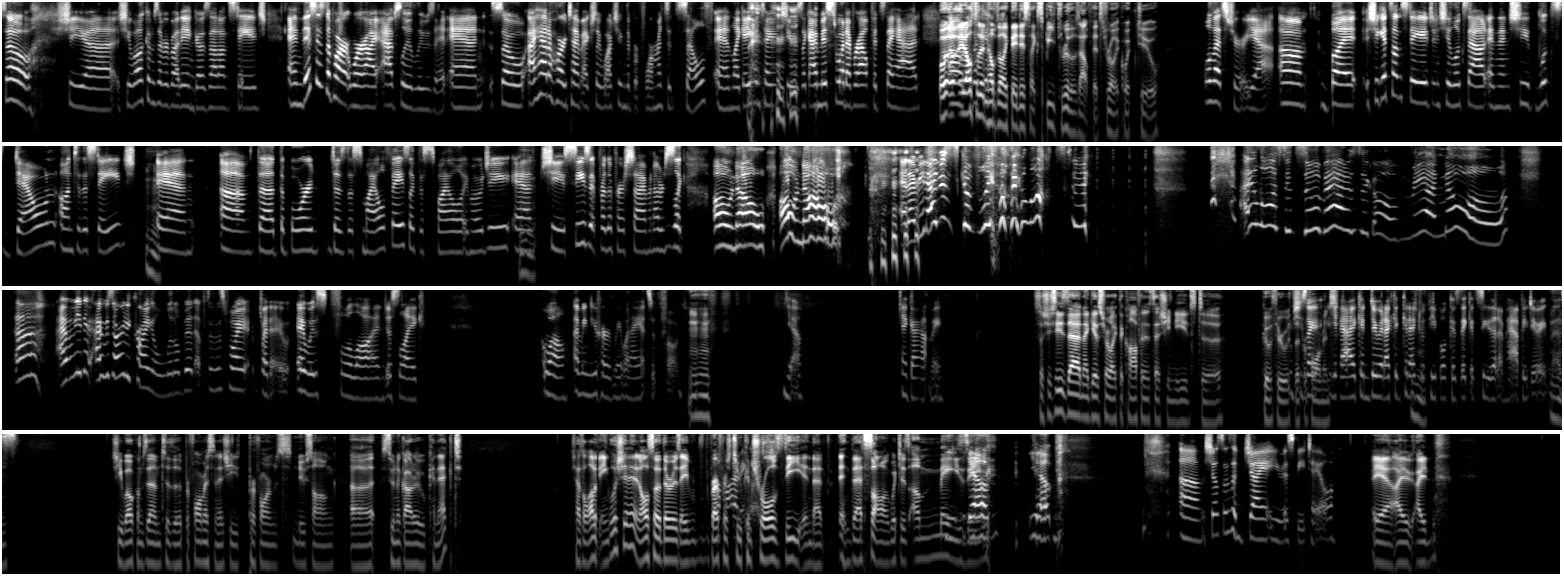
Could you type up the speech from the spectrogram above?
So she uh she welcomes everybody and goes out on stage. And this is the part where I absolutely lose it. And so I had a hard time actually watching the performance itself. And like I even texted you, was like I missed whatever outfits they had. Well, Um, it also didn't help that like they just like speed through those outfits really quick too. Well, that's true. Yeah. Um, but she gets on stage and she looks out and then she looks down onto the stage Mhm. and um the the board does the smile face, like the smile emoji, and she sees it for the first time and I was just like, "Oh no. Oh no." and I mean, I just completely lost it. I lost it so bad. I was like, "Oh man, no." Uh, I mean, I was already crying a little bit up to this point, but it, it was full on, just like, well, I mean, you heard me when I answered the phone. Mm-hmm. Yeah. It got me. So she sees that, and that gives her like the confidence that she needs to go through with the she's performance. like, yeah, I can do it. I can connect Mhm. with people because they can see that I'm happy doing Mhm. this. She welcomes them to the performance, and then she performs new song, uh, "Tsunagaru Connect," which has a lot of English in it, and also there is a reference lot to Control Z in that in that song, which is amazing. Yep. Yep. Um, she also has a giant USB tail. Yeah, I I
